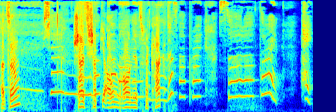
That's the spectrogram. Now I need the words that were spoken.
Warte. Scheiße, ich hab die Augenbrauen jetzt verkackt. Hey.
